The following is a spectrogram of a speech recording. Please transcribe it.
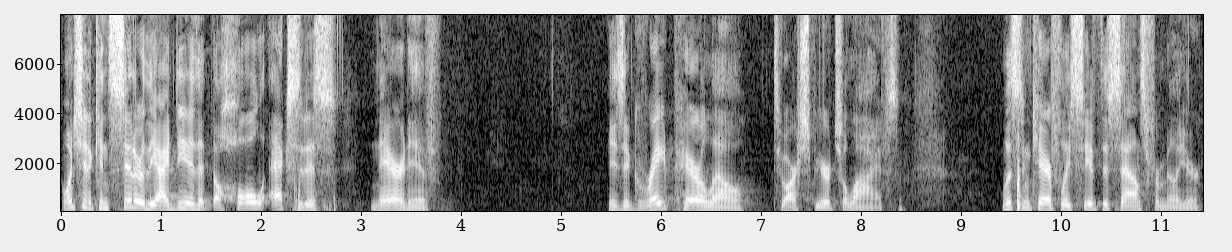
I want you to consider the idea that the whole Exodus narrative is a great parallel to our spiritual lives. Listen carefully, see if this sounds familiar.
